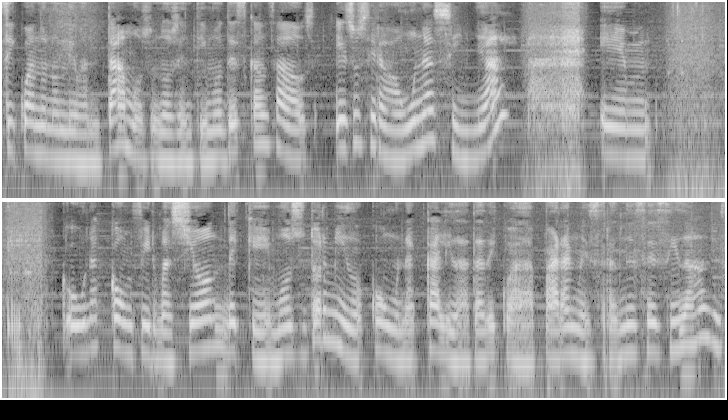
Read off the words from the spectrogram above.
si cuando nos levantamos nos sentimos descansados, eso será una señal em, o una confirmación de que hemos dormido con una calidad adecuada para nuestras necesidades,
